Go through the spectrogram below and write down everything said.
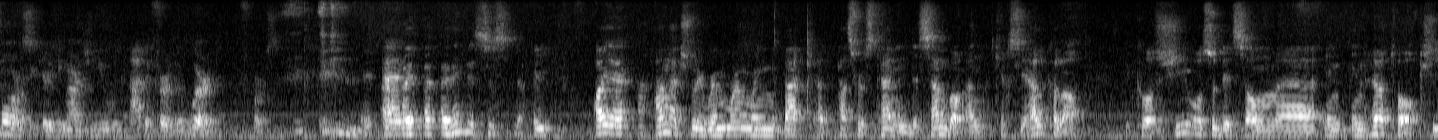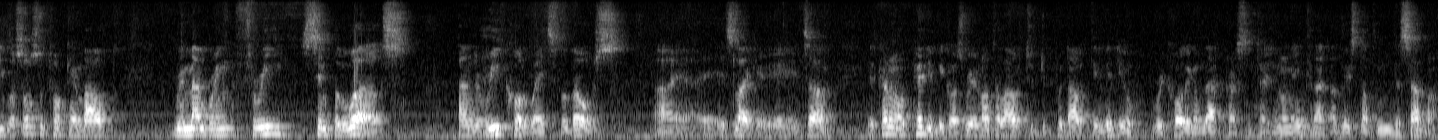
more security margin, you would add a further word, of course. I, I, I think this is, I, uh, I'm actually remembering back at Passwords 10 in December and Kirsi Helkala, because she also did some, uh, in, in her talk, she was also talking about remembering three simple words and the recall rates for those. Uh, it's like, it's a, it's kind of a pity because we're not allowed to, to put out the video recording of that presentation on the internet, at least not in December.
